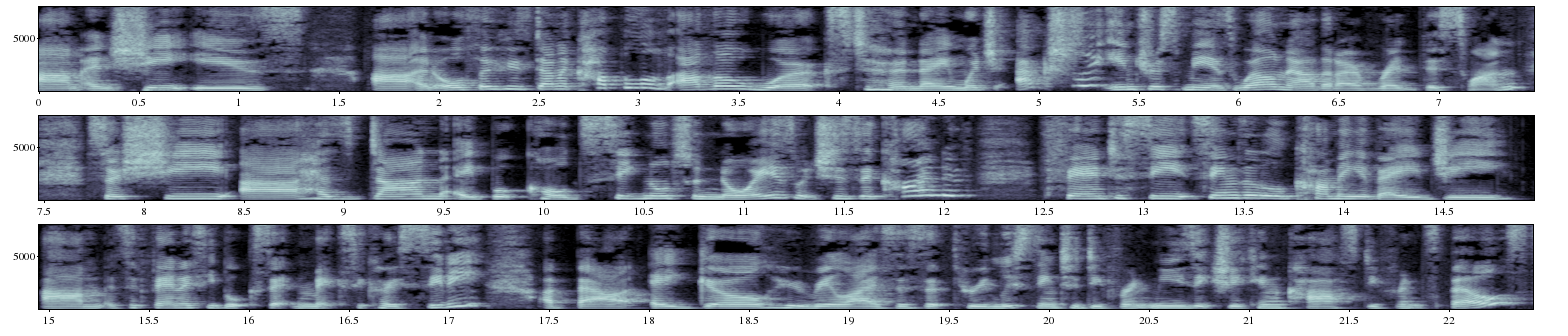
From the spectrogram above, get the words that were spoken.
Um, and she is uh, an author who's done a couple of other works to her name, which actually interests me as well now that I've read this one. So she uh, has done a book called Signal to Noise, which is a kind of fantasy. It seems a little coming of agey. Um, it's a fantasy book set in Mexico City about a girl who realizes that through listening to different music, she can cast different spells,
